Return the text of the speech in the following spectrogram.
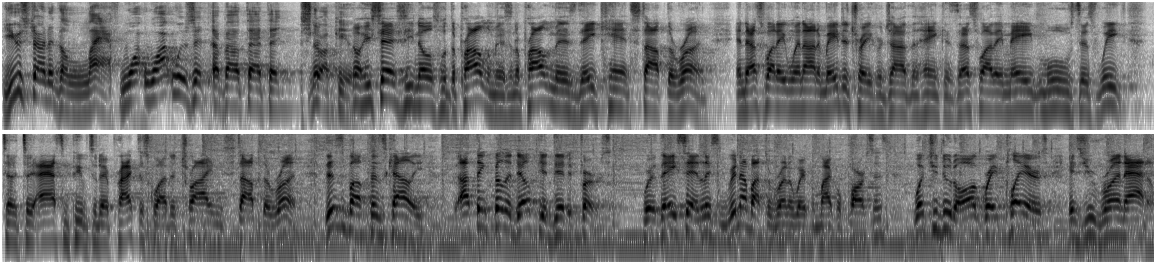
You started to laugh. What what was it about that that struck no, you? No, he says he knows what the problem is, and the problem is they can't stop the run. And that's why they went out and made the trade for Jonathan Hankins. That's why they made moves this week to, to add some people to their practice squad to try and stop the run. This is about physicality. I think Philadelphia did it first where they said, listen, we're not about to run away from Micah Parsons. What you do to all great players is you run at them.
